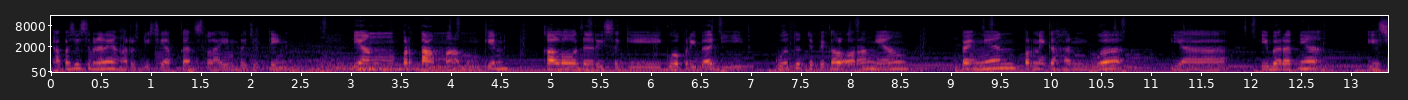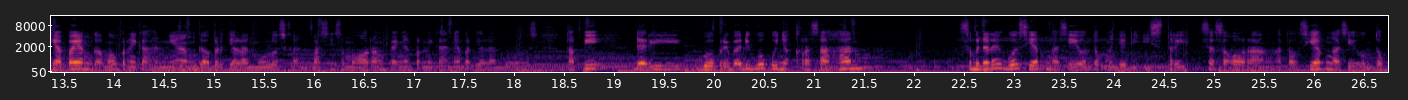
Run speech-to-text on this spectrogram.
Apa sih sebenarnya yang harus disiapkan selain budgeting? Yang pertama mungkin kalau dari segi gue pribadi, gue tuh tipikal orang yang pengen pernikahan gue ya ibaratnya ya siapa yang nggak mau pernikahannya nggak berjalan mulus kan pasti semua orang pengen pernikahannya berjalan mulus tapi dari gue pribadi gue punya keresahan sebenarnya gue siap nggak sih untuk menjadi istri seseorang atau siap nggak sih untuk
